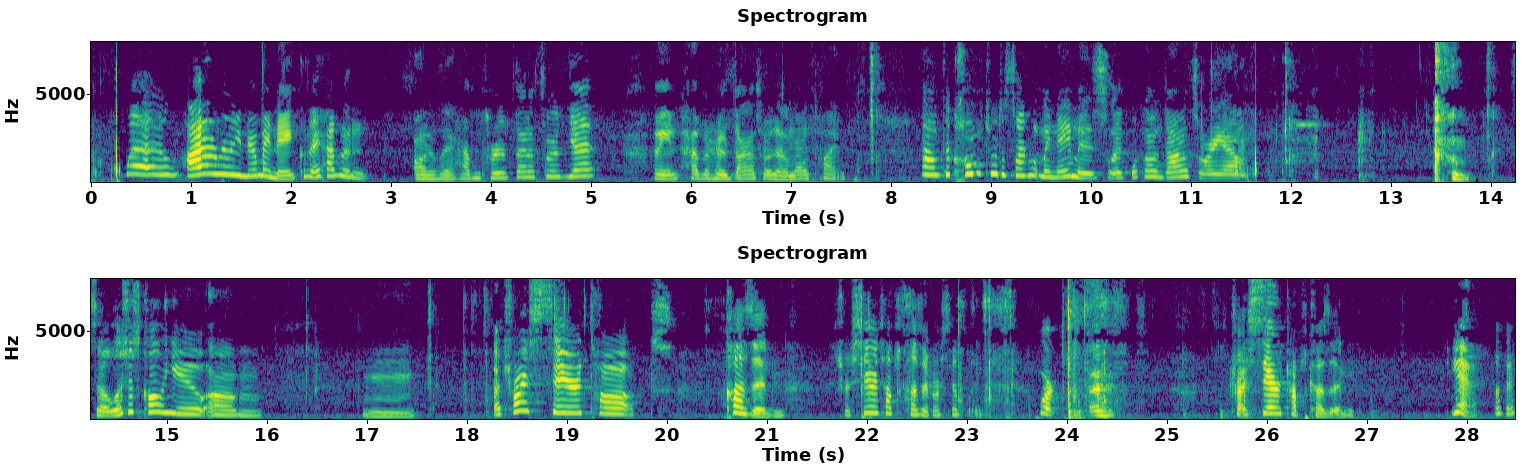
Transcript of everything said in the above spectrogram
Well, I don't really know my name because I haven't, honestly, I haven't heard of dinosaurs yet. I mean, haven't heard of dinosaurs in a long time. Um, the comments will decide what my name is, like what kind of dinosaur I am. so let's just call you, um, Hmm. A Triceratops cousin. Triceratops cousin or sibling. Or Triceratops cousin. Yeah, okay.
